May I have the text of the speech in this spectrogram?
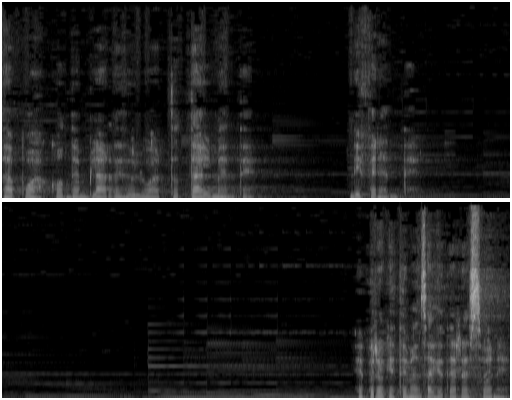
la puedas contemplar desde un lugar totalmente diferente. Espero que este mensaje te resuene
